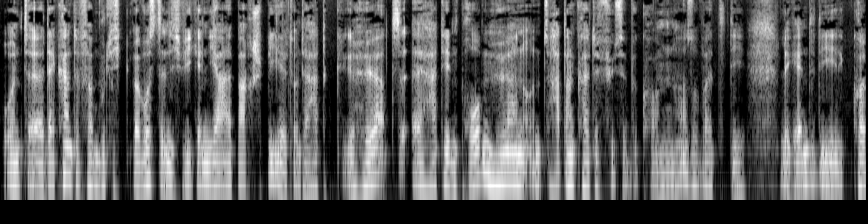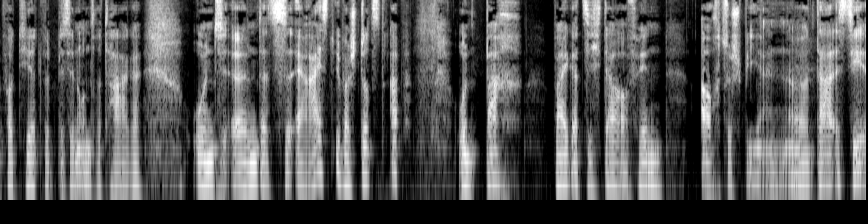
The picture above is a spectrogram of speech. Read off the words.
und äh, der kannte vermutlich, er wusste nicht, wie genial Bach spielt und er hat gehört, er hat ihn Proben hören und hat dann kalte Füße bekommen. Ne? Soweit die Legende, die kolportiert wird bis in unsere Tage und ähm, das er reist überstürzt ab und Bach weigert sich daraufhin auch zu spielen. Äh, da ist die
